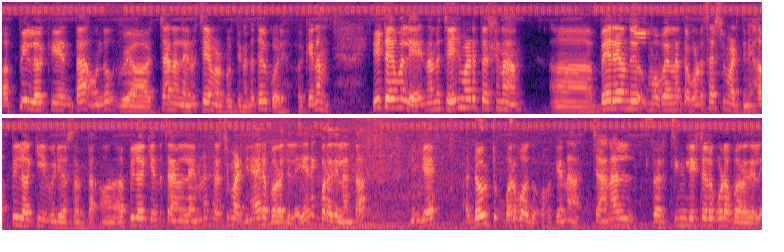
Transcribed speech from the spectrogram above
ಅಪ್ಪಿ ಲೋಕಿ ಅಂತ ಒಂದು ಚಾನಲ್ ನೇಮ್ ಚೇಂಜ್ ಮಾಡ್ಕೊಳ್ತೀನಿ ಅಂತ ತಿಳ್ಕೊಳ್ಳಿ ಓಕೆನಾ ಈ ಟೈಮಲ್ಲಿ ನಾನು ಚೇಂಜ್ ಮಾಡಿದ ತಕ್ಷಣ ಬೇರೆ ಒಂದು ಮೊಬೈಲ್ನ ತೊಗೊಂಡು ಸರ್ಚ್ ಮಾಡ್ತೀನಿ ಅಪ್ಪಿ ಲೋಕಿ ವಿಡಿಯೋಸ್ ಅಂತ. ಅಪ್ಪಿ ಲೋಕಿ ಅಂತ ಚಾನಲ್ ನೇಮ್ನ ಸರ್ಚ್ ಮಾಡ್ತೀನಿ, ಯಾರೇ ಬರೋದಿಲ್ಲ, ಏನಕ್ಕೆ ಬರೋದಿಲ್ಲ ಅಂತ ನಿಮಗೆ ಡೌಟ್ ಬರ್ಬೋದು ಓಕೆನಾ ಚಾನಲ್ ಸರ್ಚಿಂಗ್ ಲಿಸ್ಟಲ್ಲೂ ಕೂಡ ಬರೋದಿಲ್ಲ.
